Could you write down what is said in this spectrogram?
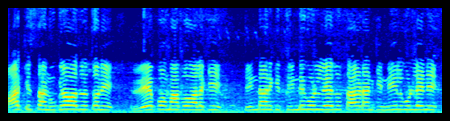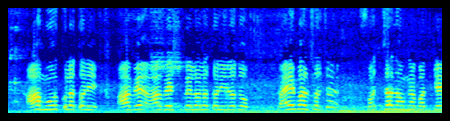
పాకిస్తాన్ ఉగ్రవాదులతోని రేపో మాపో వాళ్ళకి తినడానికి తిండి కూడా లేదు తాగడానికి నీళ్ళు కూడా లేని ఆ మూర్ఖులతోని ఆ వే ఆ వేస్ట్ పిల్లలతోని ఈరోజు ట్రైబల్ స్వచ్ఛ స్వచ్ఛందంగా బతికే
